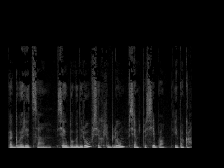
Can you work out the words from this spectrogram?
как говорится, всех благодарю, всех люблю, всем спасибо и пока.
